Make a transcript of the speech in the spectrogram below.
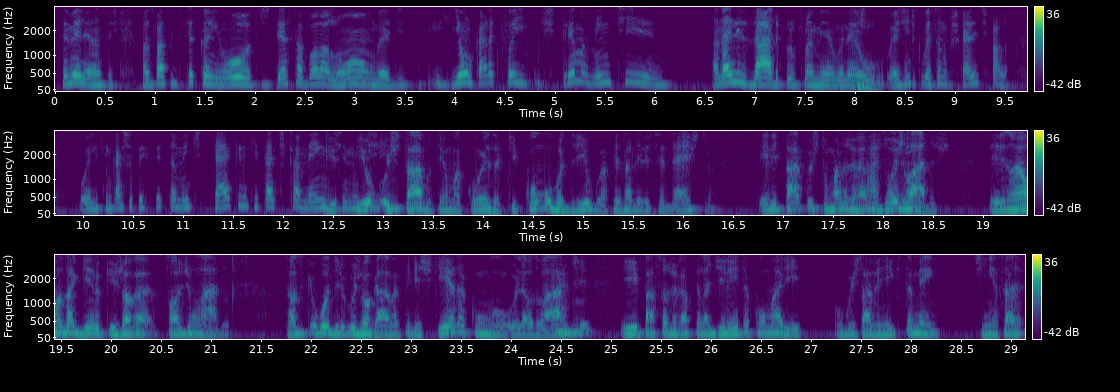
semelhanças. Mas o fato de ser canhoto, de ter essa bola longa, de... e é um cara que foi extremamente analisado pelo Flamengo, né? O- a gente conversando com os caras, eles falam, pô, ele se encaixa perfeitamente técnica e taticamente E, no e o time. Gustavo tem uma coisa que, como o Rodrigo, apesar dele ser destro, ele tá acostumado a jogar Ah, dos dois sim. lados. Ele não é um zagueiro que joga só de um lado. Tanto que o Rodrigo jogava pela esquerda com o Léo Duarte Uhum. e passou a jogar pela direita com o Mari. O Gustavo Henrique também tinha essa,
